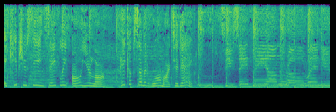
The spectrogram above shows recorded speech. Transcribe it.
It keeps you seeing safely all year long. Pick up some at Walmart today. See safely on the road when you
